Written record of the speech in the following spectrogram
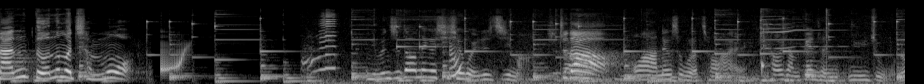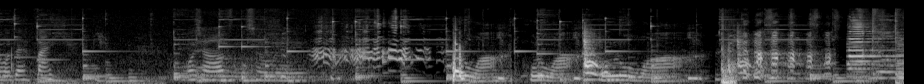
难得那么沉默。你们知道那个吸血鬼日记吗？知道。哇，那个是我的超爱，超想变成女主，然后再扮演。我想要成为葫芦娃，葫芦娃，葫芦娃。葫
